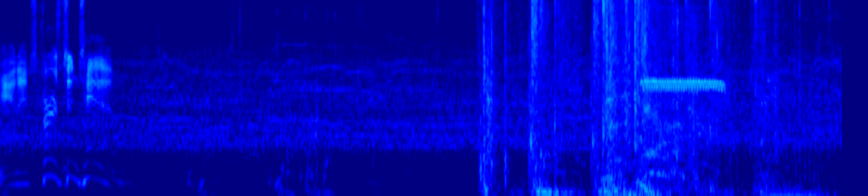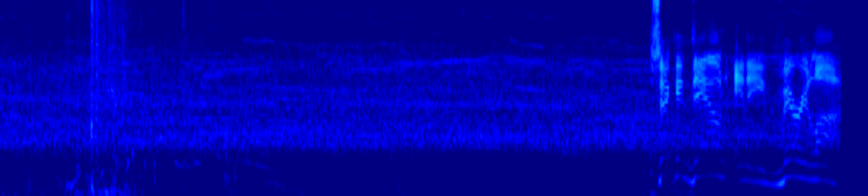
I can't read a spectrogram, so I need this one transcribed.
And it's first and ten. Second down in a very lot.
